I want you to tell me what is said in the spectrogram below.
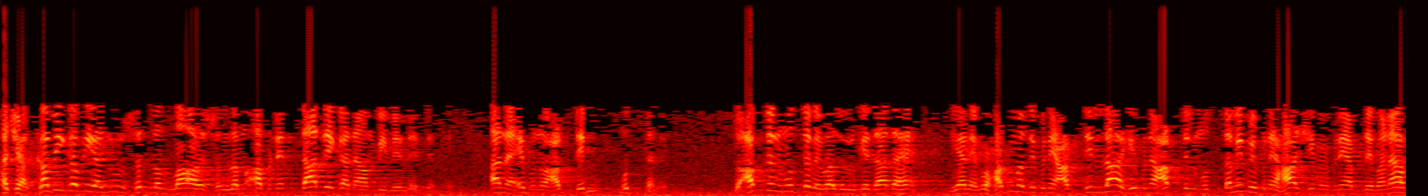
اچھا کبھی کبھی حضور صلی اللہ علیہ وسلم اپنے دادے کا نام بھی لے لیتے تھے۔ انا ابن عبد المطلب تو عبد المطلب حضور کے دادا ہیں یعنی محمد ابن عبد اللہ ابن عبد المطلب ابن ہاشم ابن عبد مناف،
